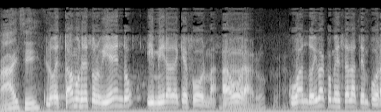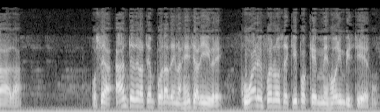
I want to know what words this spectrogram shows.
Ay, sí. Lo estamos resolviendo y mira de qué forma. Ahora, cuando iba a comenzar la temporada, o sea, antes de la temporada en la agencia libre, ¿cuáles fueron los equipos que mejor invirtieron?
